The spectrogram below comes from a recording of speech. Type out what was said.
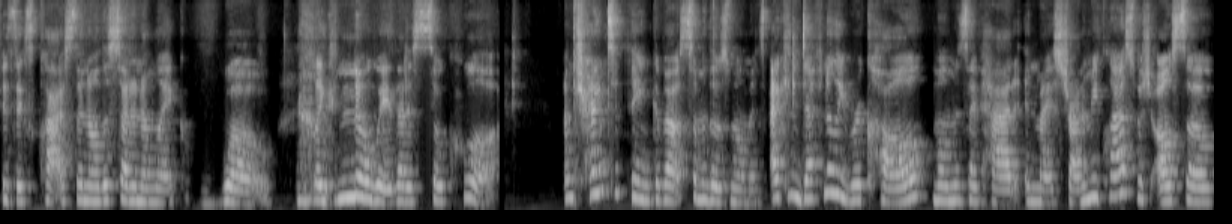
physics class and all of a sudden I'm like, whoa, like no way, that is so cool. I'm trying to think about some of those moments. I can definitely recall moments I've had in my astronomy class, which also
